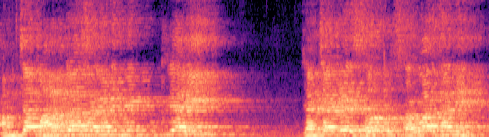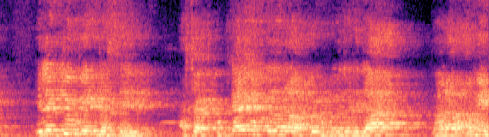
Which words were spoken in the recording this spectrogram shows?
आमच्या महाविकास आघाडीतील कुठल्याही ज्याच्याकडे सर्व सर्वार्थाने इलेक्टिव्ह मेरिट असेल अशा कुठल्याही उमेदवाराला आपण उमेदवारी द्या. त्याला आम्ही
